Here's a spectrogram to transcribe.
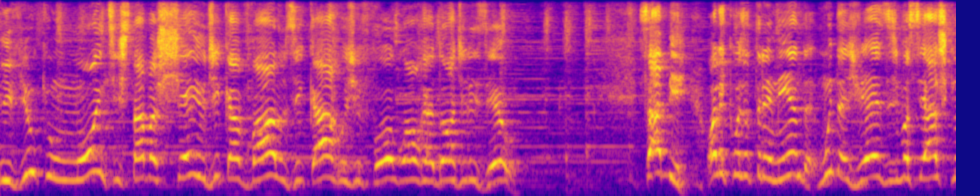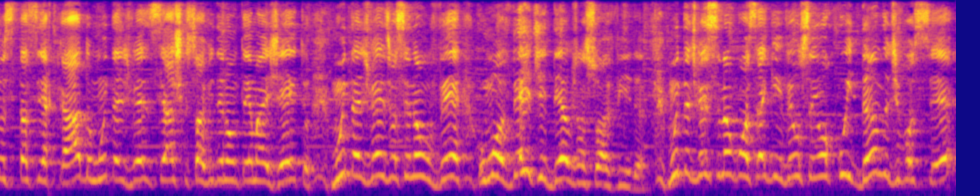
e viu que um monte estava cheio de cavalos e carros de fogo ao redor de Eliseu. Sabe? Olha que coisa tremenda. Muitas vezes você acha que você está cercado, muitas vezes você acha que sua vida não tem mais jeito, muitas vezes você não vê o mover de Deus na sua vida, muitas vezes você não consegue ver o Senhor cuidando de você.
